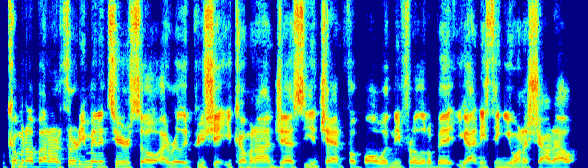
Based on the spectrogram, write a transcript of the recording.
we're coming up on our 30 minutes here. So I really appreciate you coming on, Jesse, and chatting football with me for a little bit. You got anything you want to shout out?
